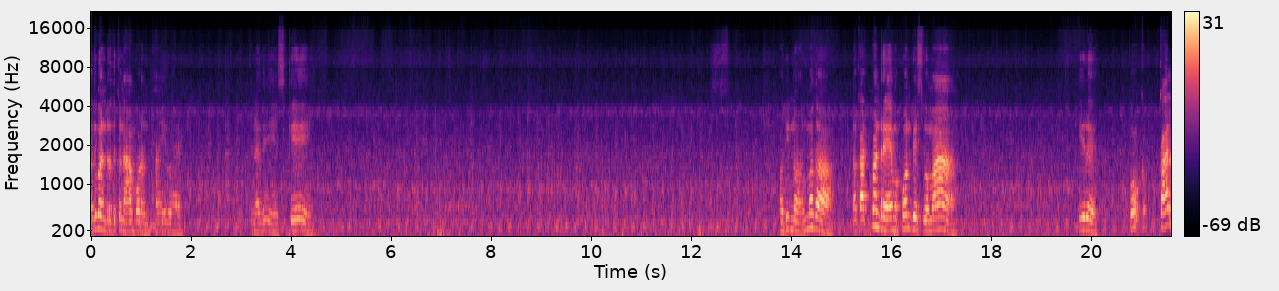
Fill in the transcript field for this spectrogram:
இது பண்ணுறதுக்கு நான் போடணும். தான் இரு வரேன். என்னது? எஸ்கே அப்படி நர்மதா. நான் கட் பண்ணுறேன் ஃபோன் பேசுவோமா? இரு. போ கால்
